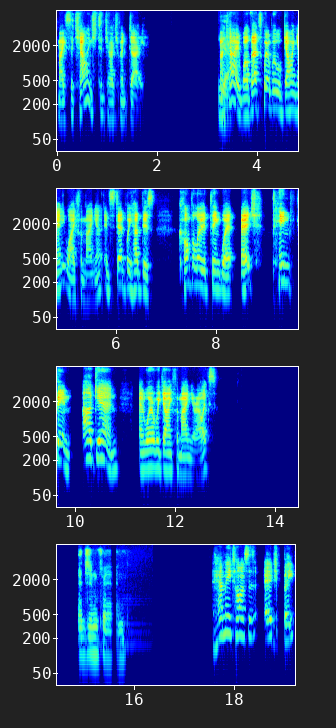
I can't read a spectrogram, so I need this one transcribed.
makes the challenge to Judgment Day. Yeah. Okay, well, that's where we were going anyway for Mania. Instead, we had this convoluted thing where Edge pinned Finn again. And where are we going for Mania, Alex? Edge and Finn. How many times has Edge beat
